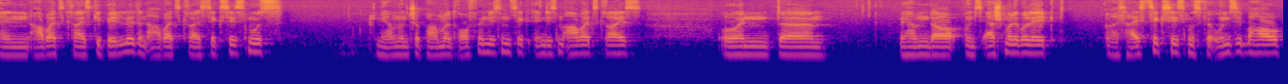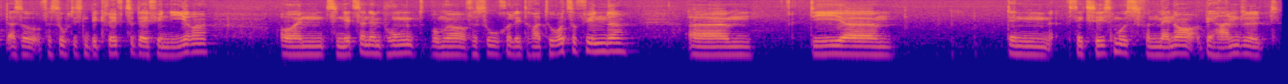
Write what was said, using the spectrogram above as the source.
ein Arbeitskreis gebildet, ein Arbeitskreis Sexismus. Wir haben uns schon ein paar Mal getroffen in diesem, in diesem Arbeitskreis. Und äh, wir haben da uns erstmal überlegt, was heißt Sexismus für uns überhaupt? Also versucht diesen Begriff zu definieren und sind jetzt an dem Punkt, wo wir versuchen, Literatur zu finden, ähm, die äh, den Sexismus von Männern behandelt.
